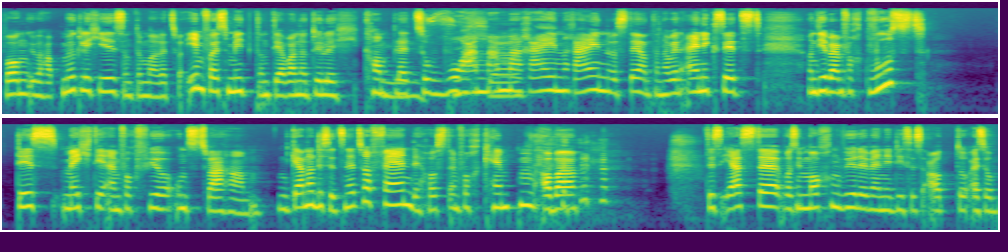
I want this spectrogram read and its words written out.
Wagen überhaupt möglich ist. Und der Moritz war ebenfalls mit und der war natürlich komplett so, wow, Mama, rein, rein, was der und dann habe ich ihn eingesetzt. Und ich habe einfach gewusst, das möchte ich einfach für uns zwei haben. Und Gernot ist jetzt nicht so ein Fan, der hasst einfach campen, aber das Erste, was ich machen würde, wenn ich dieses Auto, also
